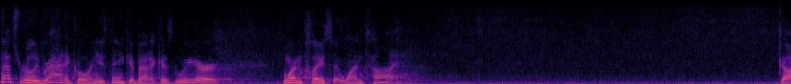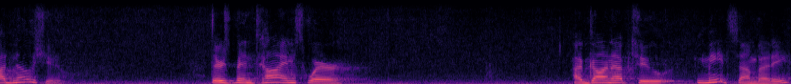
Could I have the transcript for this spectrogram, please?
That's really radical when you think about it because we are one place at one time. God knows you. There's been times where I've gone up to meet somebody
